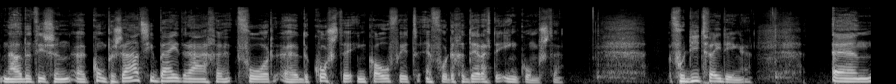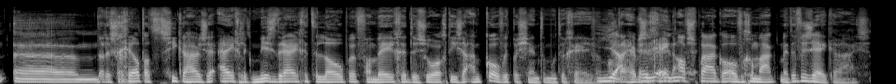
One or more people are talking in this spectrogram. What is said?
Nou, dat is een uh, compensatiebijdrage voor uh, de kosten in COVID en voor de gederfde inkomsten. Voor die twee dingen. En, uh, dat is geld dat ziekenhuizen eigenlijk misdreigen te lopen vanwege de zorg die ze aan COVID-patiënten moeten geven. Want ja, daar hebben ze geen afspraken over gemaakt met de verzekeraars.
